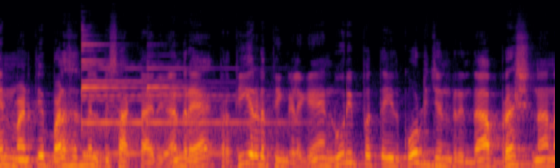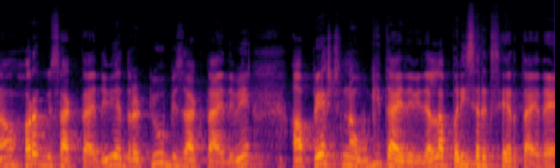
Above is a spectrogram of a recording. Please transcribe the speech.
ಏನು ಮಾಡ್ತೀವಿ? ಬಳಸಿದ ಮೇಲೆ ಬಿಸಾಕ್ತಾ ಇದ್ದೀವಿ ಅಂದರೆ ಪ್ರತಿ ಎರಡು ತಿಂಗಳಿಗೆ ನೂರಿಪ್ಪತ್ತೈದು ಕೋಟಿ ಜನರಿಂದ ಬ್ರಷ್ನ ನಾವು ಹೊರಗೆ ಬಿಸಾಕ್ತಾ ಇದ್ದೀವಿ ಅದರ ಟ್ಯೂಬ್ ಬಿಸಾಕ್ತಾ ಇದ್ದೀವಿ ಆ ಪೇಸ್ಟ್ನ ಉಗಿತಾ ಇದ್ದೀವಿ ಇದೆಲ್ಲ ಪರಿಸರಕ್ಕೆ ಸೇರ್ತಾ ಇದೆ.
